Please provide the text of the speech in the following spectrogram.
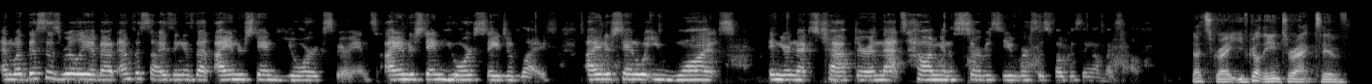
And what this is really about emphasizing is that I understand your experience. I understand your stage of life. I understand what you want in your next chapter. And that's how I'm going to service you versus focusing on myself. That's great. You've got the interactive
